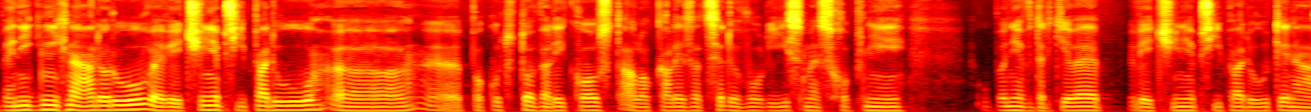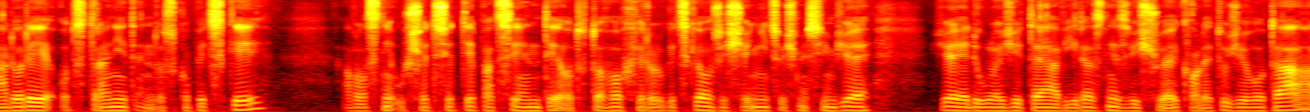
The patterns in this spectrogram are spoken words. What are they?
benigních nádorů ve většině případů, eh, eh, pokud to velikost a lokalizace dovolí, jsme schopni úplně v drtivé většině případů ty nádory odstranit endoskopicky a vlastně ušetřit ty pacienty od toho chirurgického řešení, což myslím, že, že je důležité a výrazně zvyšuje kvalitu života.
